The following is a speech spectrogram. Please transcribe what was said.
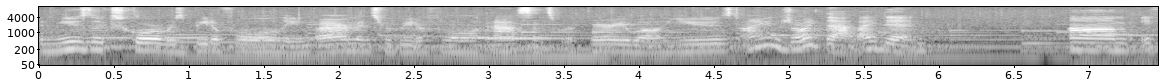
the music score was beautiful, the environments were beautiful, assets were very well used. I enjoyed that, I did. Um, if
